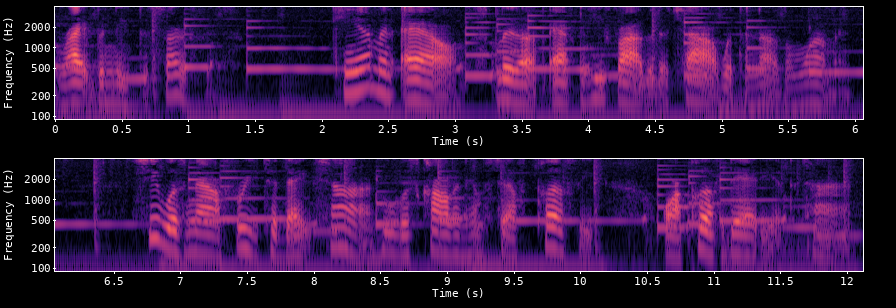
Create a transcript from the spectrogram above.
right beneath the surface. Kim and Al split up after he fathered a child with another woman. She was now free to date Sean, who was calling himself Puffy or Puff Daddy at the time.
